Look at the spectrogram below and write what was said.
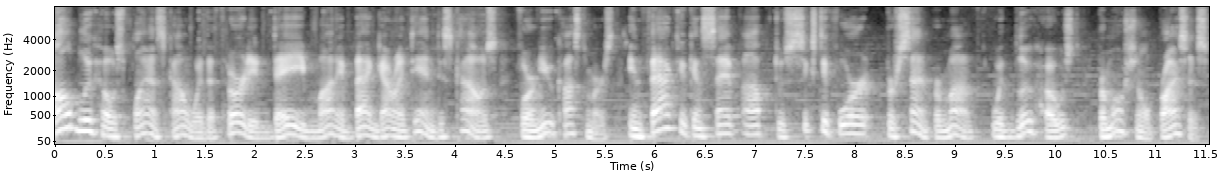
All Bluehost plans come with a 30-day money-back guarantee and discounts for new customers. In fact, you can save up to 64% per month with Bluehost promotional prices.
